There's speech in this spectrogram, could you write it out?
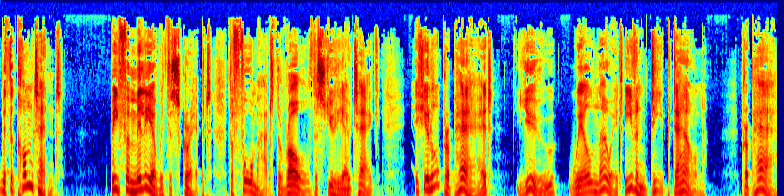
with the content. Be familiar with the script, the format, the role, the studio tech. If you're not prepared, you will know it, even deep down prepare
